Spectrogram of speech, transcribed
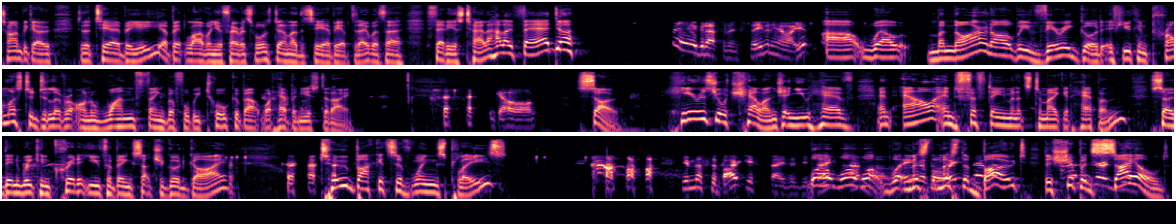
time to go to the TABE, a bit live on your favourite sports. Download the TAB app today with uh, Thaddeus Taylor. Hello, Thad. Hey, good afternoon, Stephen. How are you? Uh, well, Manaya and I will be very good if you can promise to deliver on one thing before we talk about what happened yesterday. Go on. So, here is your challenge, and you have an hour and 15 minutes to make it happen. So then we can credit you for being such a good guy. Two buckets of wings, please. you missed the boat yesterday, did you? Well, James? what, what, what? Missed, the- missed the boat. The ship had Hundreds of- sailed.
